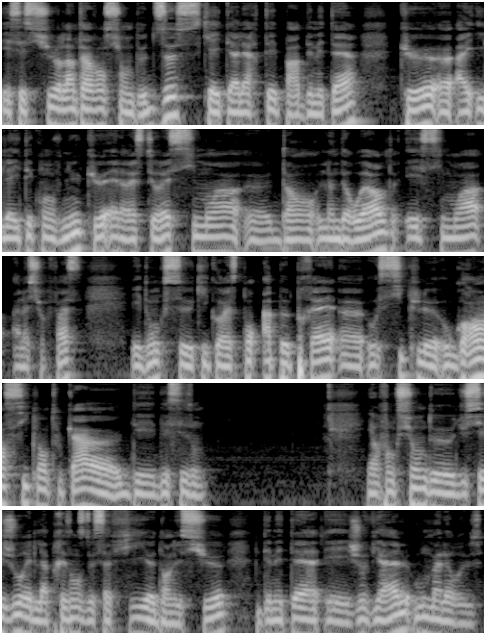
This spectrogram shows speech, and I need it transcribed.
Et c'est sur l'intervention de Zeus, qui a été alerté par Déméter, qu'il euh, a été convenu qu'elle resterait six mois dans l'Underworld et six mois à la surface. Et donc, ce qui correspond à peu près au cycle, au grand cycle en tout cas, des saisons et en fonction du séjour et de la présence de sa fille euh, dans les cieux, Déméter est joviale ou malheureuse.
